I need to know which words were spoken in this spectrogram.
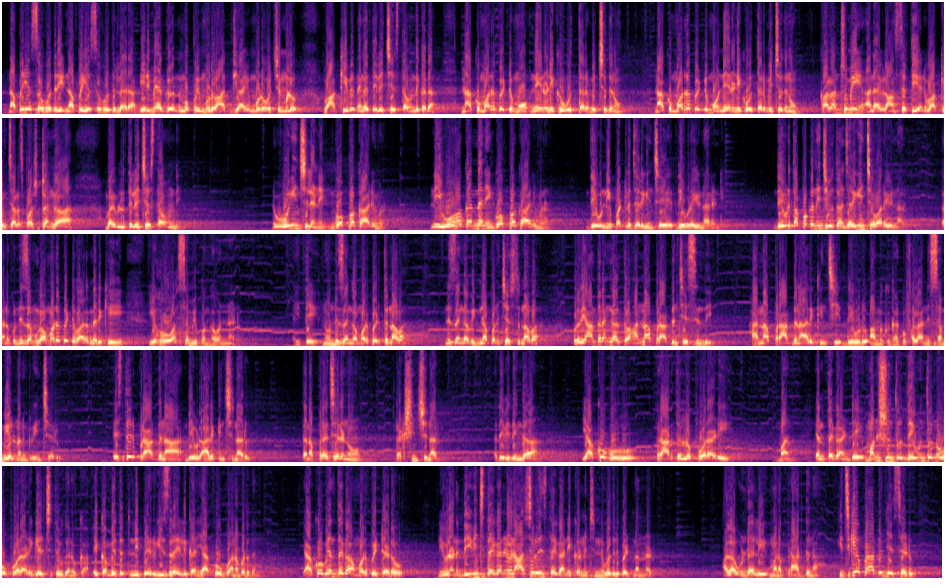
నా ప్రియ సహోదరి నా ప్రియ సహోదరులారా ఇరిమియా గ్రంథం ముప్పై మూడు అధ్యాయం మూడో వచనంలో వాక్య విధంగా తెలియచేస్తా ఉంది కదా? నాకు మొరపెట్టుము నేను నీకు ఉత్తరం ఇచ్చదును నాకు మొర్రపెట్టుము నేను నీకు ఉత్తరం ఇచ్చదును కలంచుమి అని ఐ విల్ ఆన్సర్ తీ అని వాక్యం చాలా స్పష్టంగా బైబిల్ తెలియచేస్తూ ఉంది. నువ్వు ఊహించలేని గొప్ప కార్యములు. నీ ఊహకందని గొప్ప కార్యములను దేవుడు నీ పట్ల జరిగించే దేవుడు ఉన్నారండి. దేవుడు తప్పక నీ జీవితం జరిగించేవారై ఉన్నారు. తనకు నిజంగా మొరపెట్టి వారందరికీ యహోవా సమీపంగా ఉన్నాడు. అయితే నువ్వు నిజంగా మొరపెడుతున్నావా? నిజంగా విజ్ఞాపన చేస్తున్నావా? హృదయాంతరంగాలతో అన్నా ప్రార్థన చేసింది. అన్న ప్రార్థన ఆలకించి దేవుడు ఆమెకు గర్భఫలాన్ని సమయంలో అనుగ్రహించారు. ఎస్తేరు ప్రార్థన దేవుడు ఆలకించినారు. తన ప్రజలను రక్షించినారు. అదేవిధంగా యాకోబు ప్రార్థనలో పోరాడి మన్ ఎంతగా అంటే మనుషులతో దేవునితో నువ్వు పోరాడి గెలిచితివి గనుక. ఇక మీదటి నీ పేరు ఇజ్రాయెల్ కానీ యాకోబు అనబడదని. యాకోబు ఎంతగా మొరపెట్టాడో నీవు నన్ను దీవించితే కానీ నేను ఆశీర్వదిస్తే కానీ ఇక్కడ నుంచి నిన్ను వదిలిపెట్టనన్నాడు అలా ఉండాలి మన ప్రార్థన. ఇచ్చికే ప్రార్థన చేశాడు.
